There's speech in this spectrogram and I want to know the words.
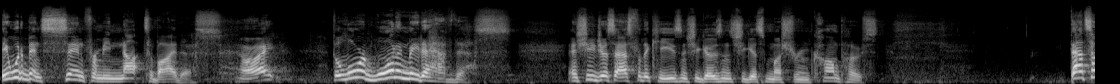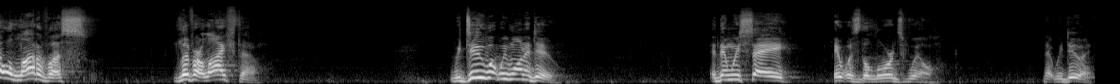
it would have been sin for me not to buy this, all right? The Lord wanted me to have this. And she just asked for the keys, and she goes and she gets mushroom compost. That's how a lot of us live our life, though. We do what we want to do. And then we say, it was the Lord's will that we do it.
